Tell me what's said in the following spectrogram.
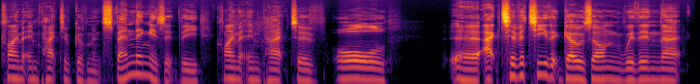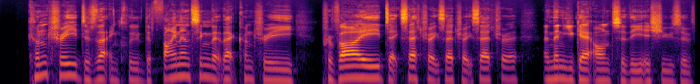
climate impact of government spending? Is it the climate impact of all uh, activity that goes on within that country? Does that include the financing that that country provides, etc., etc., etc.? And then you get onto the issues of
